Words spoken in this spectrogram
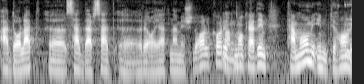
عدالت صد درصد رعایت نمی‌شده. حال کاری که ما کردیم تمام امتحان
